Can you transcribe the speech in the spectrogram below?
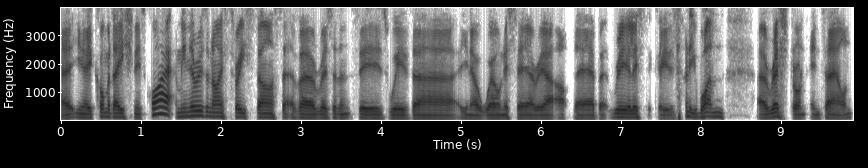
Uh, you know, accommodation is quiet. I mean, there is a nice three star set of uh, residences with, you know, wellness area up there. But realistically, there's only one restaurant in town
